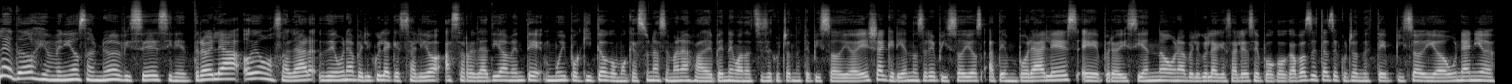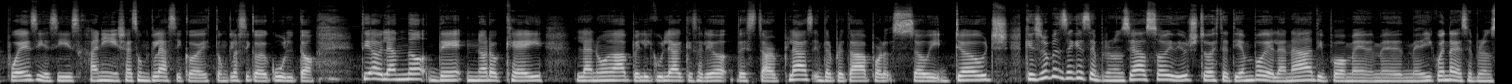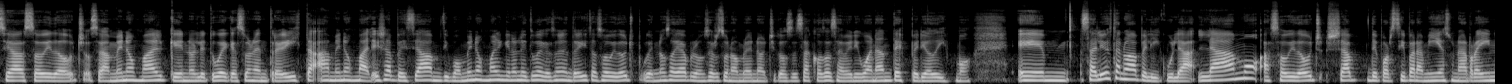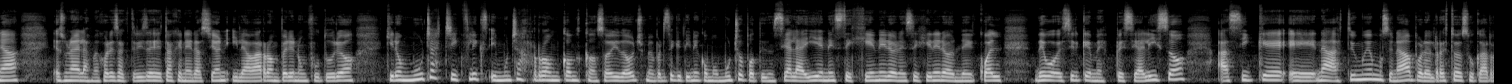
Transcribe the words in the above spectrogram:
Hola a todos, bienvenidos a un nuevo episodio de Cinetrola. Hoy vamos a hablar de una película que salió hace relativamente muy poquito, como que hace unas semanas, va, depende cuando estés escuchando este episodio. Ella queriendo hacer episodios atemporales, eh, pero diciendo una película que salió hace poco. Capaz estás escuchando este episodio un año después y decís, Hani, ya es un clásico esto, un clásico de culto. Estoy hablando de Not Okay, la nueva película que salió de Star Plus, interpretada por Zoe Doge, que yo pensé que se pronunciaba Zoe Doge todo este tiempo y de la nada, tipo, me, me- me di cuenta que se pronunciaba Zoe Doge. O sea, menos mal que no le tuve que hacer una entrevista. Ah, menos mal. Ella pensaba, tipo, menos mal que no le tuve que hacer una entrevista a Zoe Doge porque no sabía pronunciar su nombre. No, chicos, esas cosas se averiguan antes, periodismo. Eh, salió esta nueva película. La amo a Zoe Doge, ya de por sí para mí es una reina, es una de las mejores actrices de esta generación y la va a romper en un futuro. Quiero muchas chick flicks y muchas rom-coms con Zoe Doge. Me parece que tiene como mucho potencial ahí en ese género, en ese género en el cual debo decir que me especializo. Así que eh, nada, estoy muy emocionada por el resto de su carrera.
